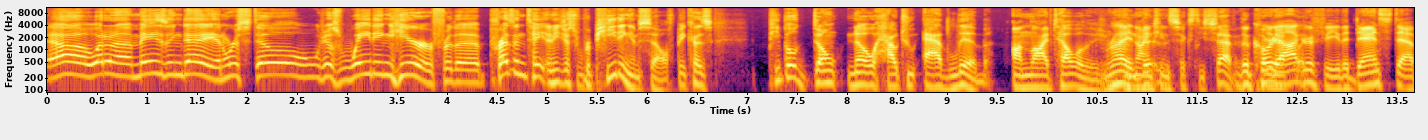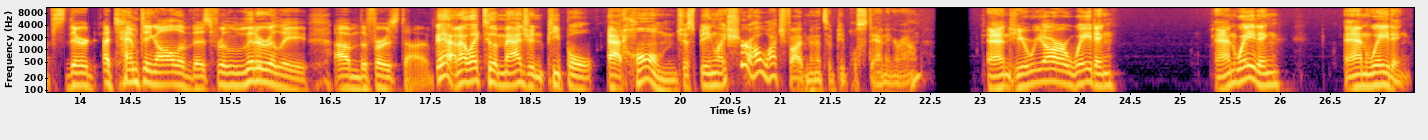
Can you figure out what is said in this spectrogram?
Oh, what an amazing day. And we're still just waiting here for the presentation. And he's just repeating himself because people don't know how to ad lib on live television Right, in the- 1967. the You know, like- choreography, the dance steps, they're attempting all of this for literally um, the first time. yeah. And I like to imagine people at home just being like, sure, I'll watch five minutes of people standing around. And here we are waiting and waiting and waiting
